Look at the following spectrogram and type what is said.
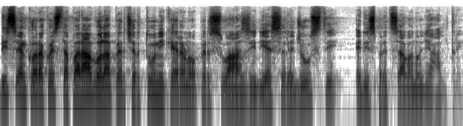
Disse ancora questa parabola per certuni che erano persuasi di essere giusti e disprezzavano gli altri.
